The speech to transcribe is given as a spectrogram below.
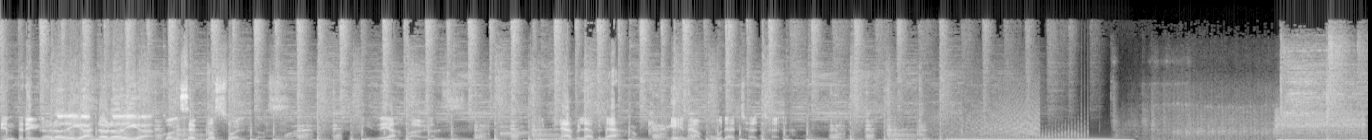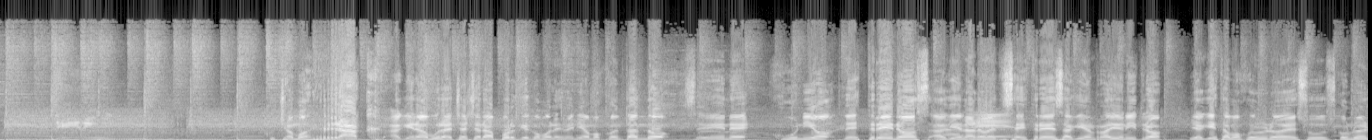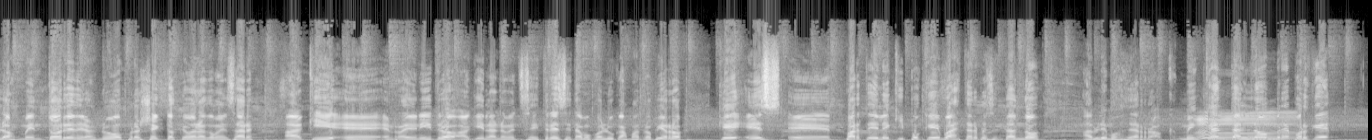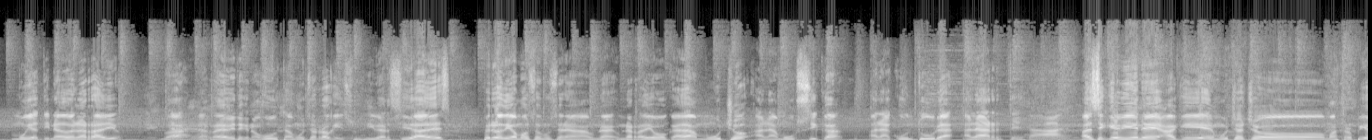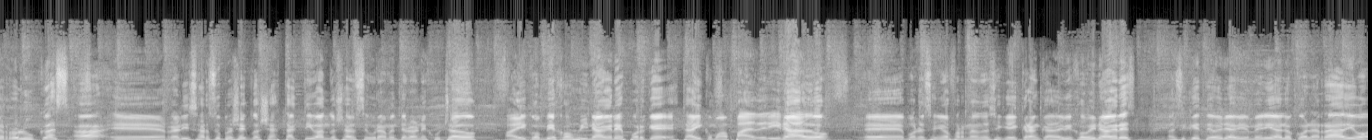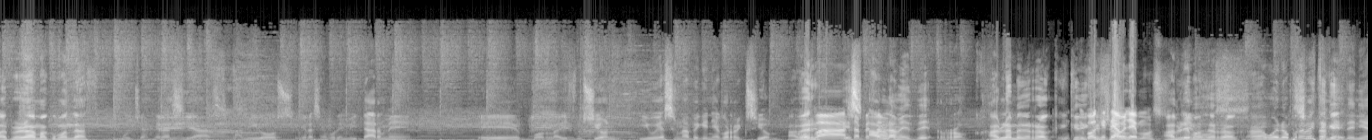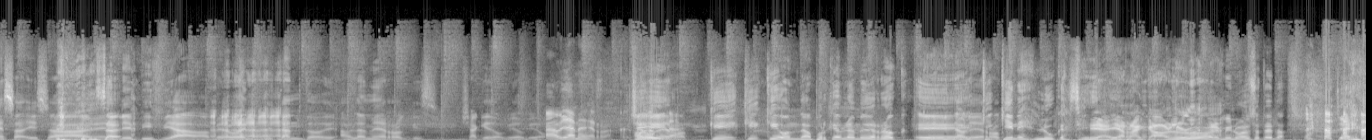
Entrevistas. No lo digas, no lo digas. Conceptos sueltos. Ideas vagas. Y bla bla bla en apura cháchara. Escuchamos rock aquí en Apura Cháchara porque como les veníamos contando, se viene junio de estrenos aquí en la Dale. 96.3, aquí en Radio Nitro y aquí estamos con uno de sus, con uno de los mentores de los nuevos proyectos que van a comenzar aquí eh, en Radio Nitro, aquí en la 96.3, estamos con Lucas Matropierro, que es eh, parte del equipo que va a estar presentando Hablemos de Rock. Me encanta el nombre porque muy atinado de la radio, ¿va? La radio, viste que nos gusta mucho el rock y sus diversidades. Pero digamos, somos una, una- una radio abocada mucho a la música, a la cultura, al arte. Claro. Así que viene aquí el muchacho Mastro Pierro Lucas a eh, realizar su proyecto. Ya está activando, ya seguramente lo han escuchado ahí con viejos vinagres, porque está ahí como apadrinado eh, por el señor Fernando Ezequiel Cranca de Viejos Vinagres. Así que te doy la bienvenida, loco, a la radio, al programa. ¿Cómo andás? Muchas gracias amigos, gracias por invitarme, eh, por la difusión y voy a hacer una pequeña corrección. A ver, Opa, es. Háblame de rock. hablame de rock. ¿Qué dije dijiste yo? hablemos. Hablemos de rock. Ah, bueno, pero Yo viste también que... tenía esa, esa, eh, Esa- le pifiaba, pero bueno, de tanto de háblame de rock es- ya quedó, quedó, quedó. Háblame de rock. Che, Háblame Me de rock. ¿qué, qué, qué onda? ¿Por qué háblame de rock? ¿Querés que te Eh, hable de ¿qui- rock? ¿Quién es Lucas? Sí, de ahí arrancaba, en 1970. Che,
